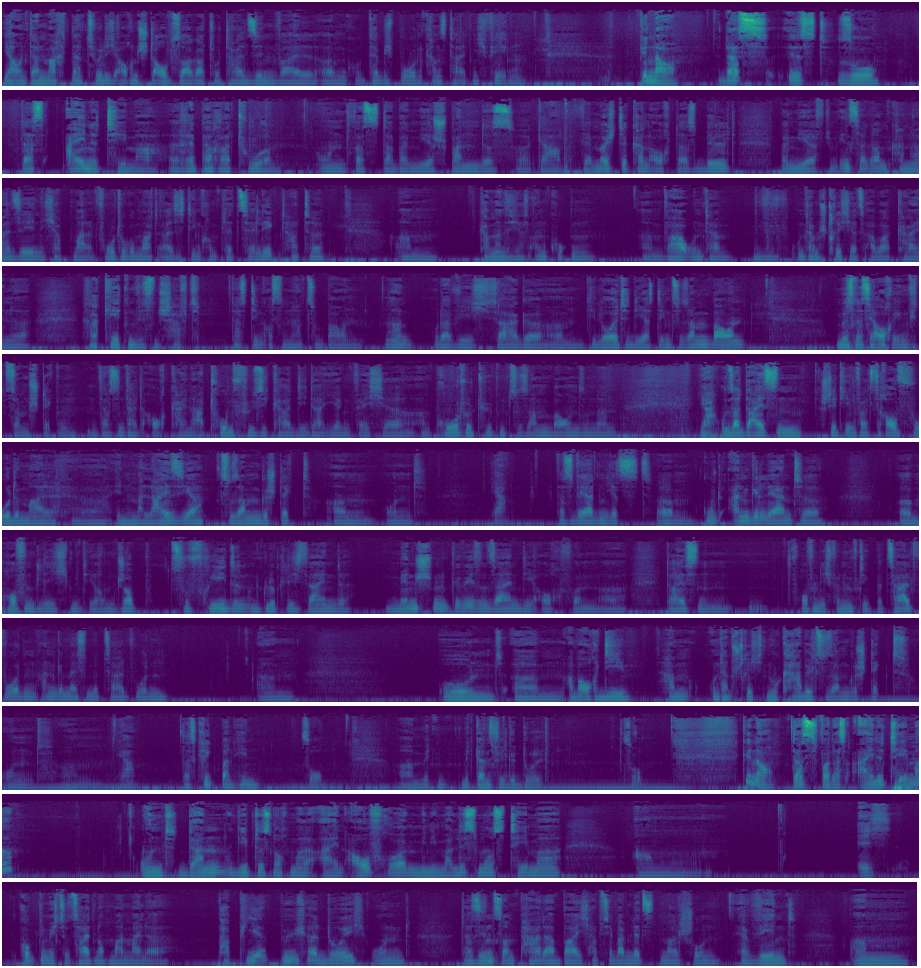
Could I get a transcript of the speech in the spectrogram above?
ja, und dann macht natürlich auch ein Staubsauger total Sinn, weil ähm, Teppichboden kannst du halt nicht fegen. Genau, das ist so das eine Thema, Reparatur und was da bei mir Spannendes äh, gab. Wer möchte, kann auch das Bild bei mir auf dem Instagram-Kanal sehen. Ich habe mal ein Foto gemacht, als ich den komplett zerlegt hatte. Ähm, kann man sich das angucken. Ähm, war unterm, unterm Strich jetzt aber keine Raketenwissenschaft, das Ding auseinanderzubauen. Ne? Oder wie ich sage, ähm, die Leute, die das Ding zusammenbauen, müssen es ja auch irgendwie zusammenstecken. Das sind halt auch keine Atomphysiker, die da irgendwelche ähm, Prototypen zusammenbauen, sondern ja, unser Dyson steht jedenfalls drauf, wurde mal äh, in Malaysia zusammengesteckt ähm, und ja, das werden jetzt ähm, gut angelernte, ähm, hoffentlich mit ihrem Job zufrieden und glücklich seiende Menschen gewesen sein, die auch von äh, Dyson hoffentlich vernünftig bezahlt wurden, angemessen bezahlt wurden. Ähm, und ähm, aber auch die haben unterm Strich nur Kabel zusammengesteckt und ähm, ja, das kriegt man hin. So. Äh, mit, mit ganz viel Geduld. So. Genau, das war das eine Thema. Und dann gibt es nochmal ein Aufräumen-Minimalismus-Thema. Ähm, ich gucke nämlich zurzeit nochmal meine Papierbücher durch und da sind so ein paar dabei. Ich habe es ja beim letzten Mal schon erwähnt. Ähm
